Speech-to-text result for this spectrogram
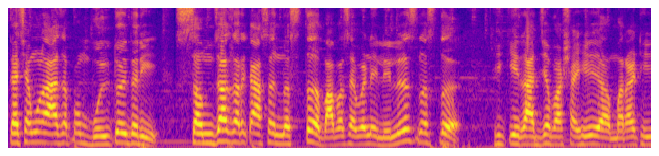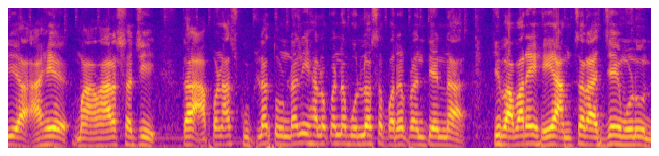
त्याच्यामुळं आज आपण बोलतोय तरी समजा जर का असं नसतं बाबासाहेबांनी लिहिलेलंच नसतं ही की राज्यभाषा ही मराठी आहे महाराष्ट्राची. तर आपण आज कुठल्या तोंडाने ह्या लोकांना बोललो असं परप्रांतीयांना की बाबा रे हे आमचं राज्य आहे म्हणून.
